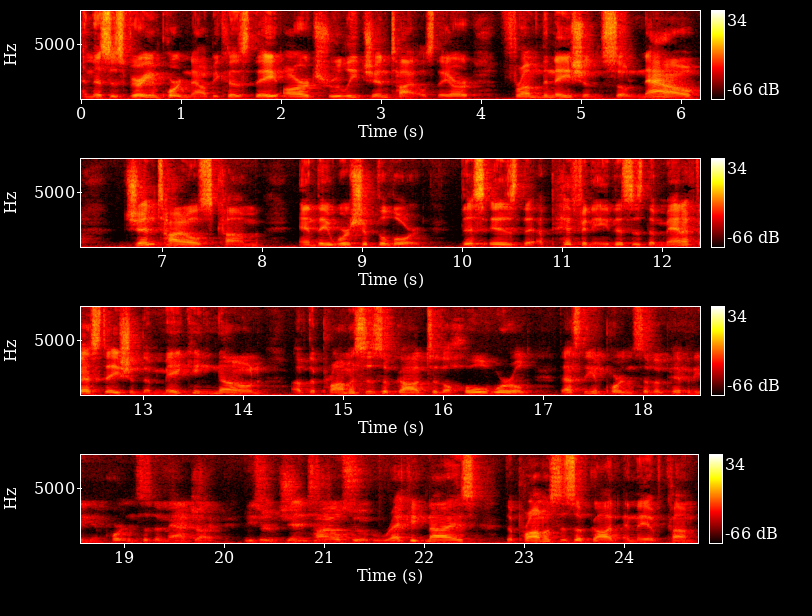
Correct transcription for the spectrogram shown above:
And this is very important now because they are truly Gentiles. They are from the nations. So now Gentiles come and they worship the Lord. This is the epiphany, this is the manifestation, the making known of the promises of God to the whole world. That's the importance of epiphany, the importance of the Magi. These are Gentiles who have recognized the promises of God and they have come.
